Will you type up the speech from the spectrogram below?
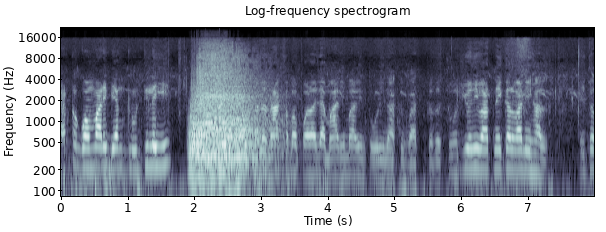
હેડકો ગોમવાળી બેંક લૂંટી લઈએ. તને ના ખબર પડે એટલે મારી મારીને તોડી નાખી વાત કરે. ચોરીઓની વાત નહીં કરવાની હાલ. એ તો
